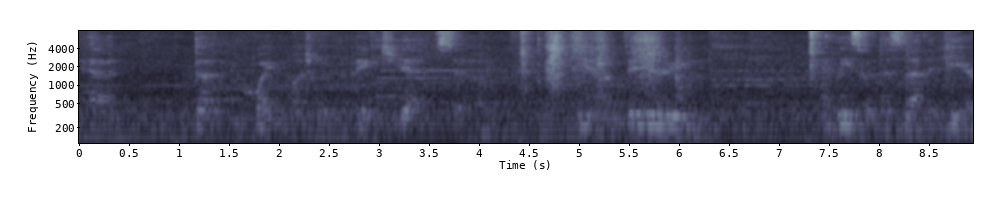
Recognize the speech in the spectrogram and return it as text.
I haven't done quite much with the paints yet, so you know, figuring at least with this method here,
